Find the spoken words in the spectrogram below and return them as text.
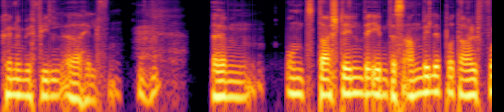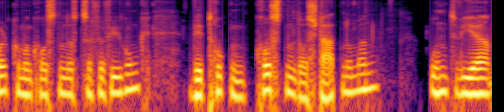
können wir viel äh, helfen. Mhm. Ähm, und da stellen wir eben das Anmeldeportal vollkommen kostenlos zur Verfügung. Wir drucken kostenlos Startnummern und wir,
